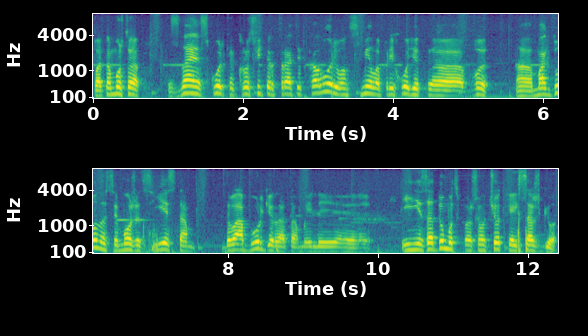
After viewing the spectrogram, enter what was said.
Потому что, зная, сколько кроссфитер тратит калорий, он смело приходит э, в э, Макдональдс и может съесть там два бургера там или и не задуматься, потому что он четко их сожгет.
